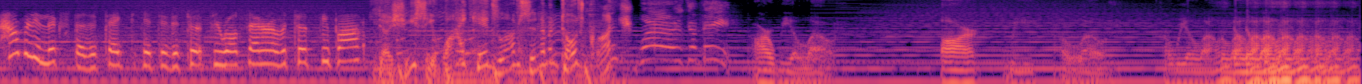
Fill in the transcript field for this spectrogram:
How many licks does it take to get to the Tootsie Roll center of a Tootsie Pop? Does she see why kids love Cinnamon Toast Crunch? Where's the beat? Are we alone? Are we alone? Are we alone? Alone.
